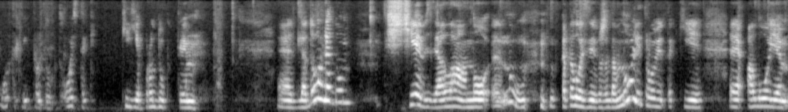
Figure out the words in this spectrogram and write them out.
у такий продукт. Ось такі є продукти для догляду. Ще взяла ну, в каталозі вже давно літрові такі алої.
